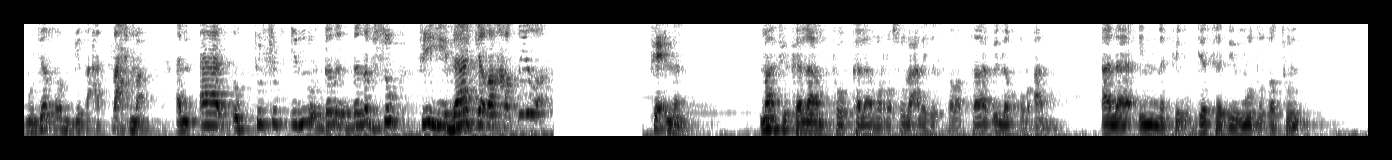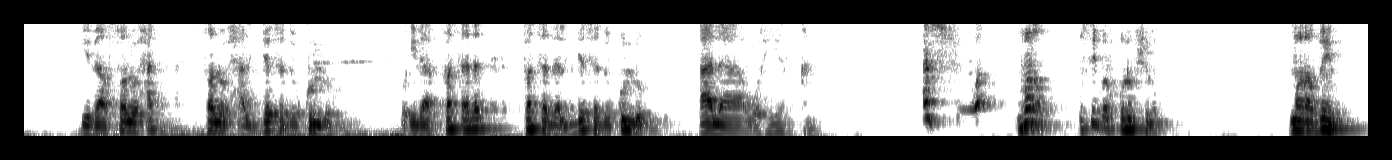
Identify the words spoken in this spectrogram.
مجرد قطعة لحمة. الآن اكتشف إنه القلب ده نفسه فيه ذاكرة خطيرة. فعلا. ما في كلام فوق كلام الرسول عليه الصلاة والسلام إلا القرآن. ألا إن في الجسد مضغة. إذا صلحت صلح الجسد كله. وإذا فسدت فسد الجسد كله. ألا وهي القلب. أسوأ مرض. يصيب القلوب شنو؟ مرضين.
